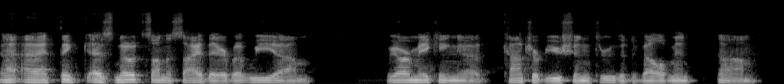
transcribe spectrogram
And I, I, think as notes on the side there, but we um, we are making a contribution through the development um,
